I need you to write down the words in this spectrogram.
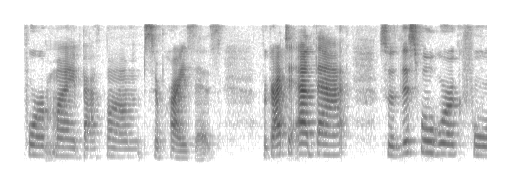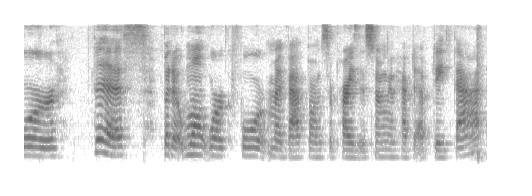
for my bath bomb surprises. Forgot to add that. So this will work for this, but it won't work for my bath bomb surprises. So I'm going to have to update that.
